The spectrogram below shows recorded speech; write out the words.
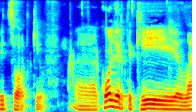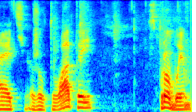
5%. Е, Колір такий ледь жовтуватий. Спробуємо.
